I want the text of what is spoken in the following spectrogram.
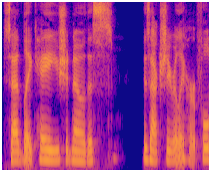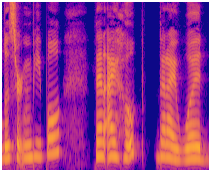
said like hey you should know this is actually really hurtful to certain people, then I hope that I would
